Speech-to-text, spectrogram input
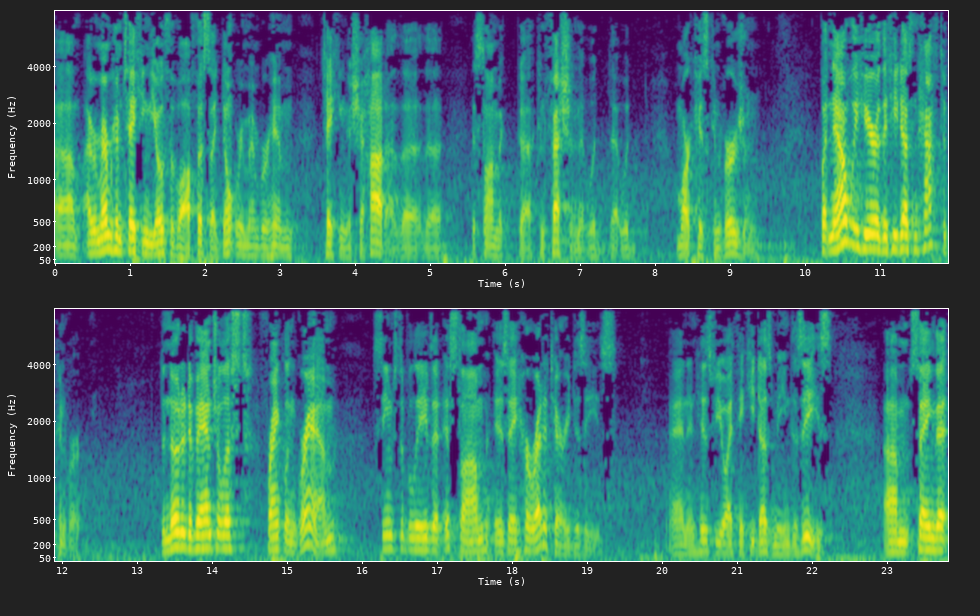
Um, I remember him taking the oath of office. I don't remember him taking the Shahada, the, the Islamic uh, confession that would, that would mark his conversion. But now we hear that he doesn't have to convert. The noted evangelist Franklin Graham seems to believe that Islam is a hereditary disease. And in his view, I think he does mean disease, um, saying that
